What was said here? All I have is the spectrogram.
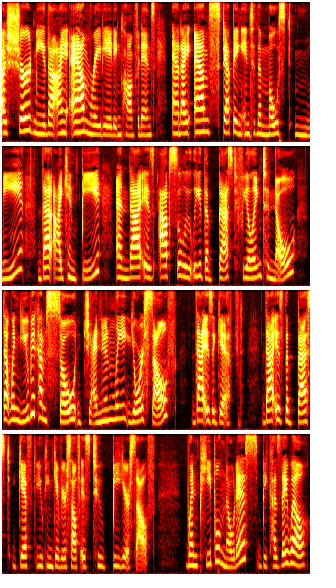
assured me that I am radiating confidence and I am stepping into the most me that I can be. And that is absolutely the best feeling to know that when you become so genuinely yourself, that is a gift. That is the best gift you can give yourself is to be yourself. When people notice, because they will,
